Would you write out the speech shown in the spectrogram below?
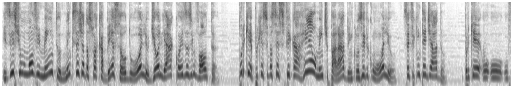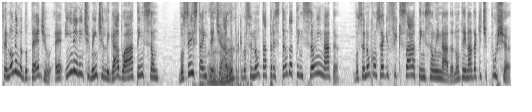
Existe um movimento, nem que seja da sua cabeça ou do olho, de olhar coisas em volta. Por quê? Porque se você ficar realmente parado, inclusive com o olho, você fica entediado. Porque o, o, o fenômeno do tédio é inerentemente ligado à atenção. Você está entediado Aham. porque você não está prestando atenção em nada. Você não consegue fixar a atenção em nada, não tem nada que te puxa.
